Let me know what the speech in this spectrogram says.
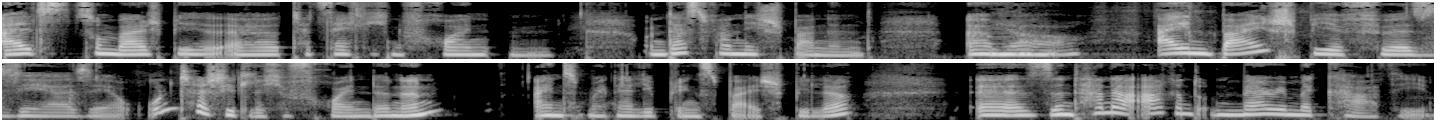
als zum Beispiel äh, tatsächlichen Freunden. Und das fand ich spannend. Ähm, ja. Ein Beispiel für sehr, sehr unterschiedliche Freundinnen, eins meiner Lieblingsbeispiele, äh, sind Hannah Arendt und Mary McCarthy.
